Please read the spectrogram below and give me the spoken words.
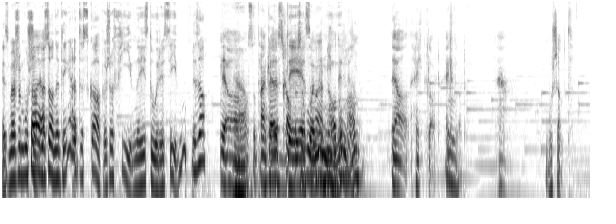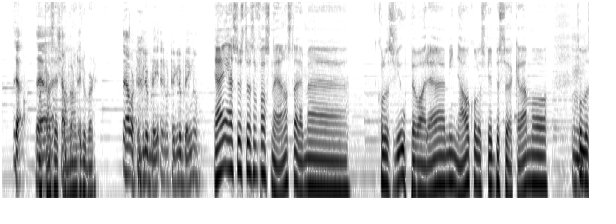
Det som er så morsomt Ja, ja. med sånne ting, er at det skaper så fine historier siden, liksom. Ja, Ja. og så tenker jeg Det er skaper det så gode er minner av minner, ungene. Ja, helt klart. Helt klart. Morsomt. Ja, det er kjempeartig. Det ble det grubling, ble grubling nå. Jeg, jeg syns det er så fascinerende det med hvordan vi oppbevarer minner, og hvordan vi besøker dem, og hvordan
